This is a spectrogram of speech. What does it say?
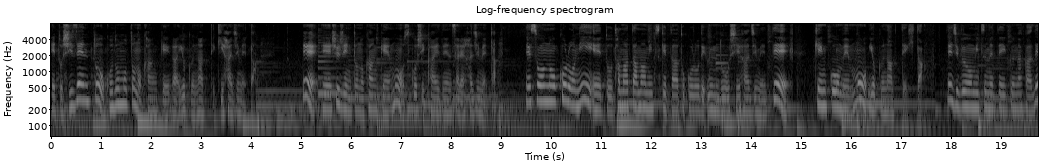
えっと、自然と子供との関係が良くなってき始めた、えー、主人との関係も少し改善され始めた。でその頃に、えーとたまたま見つけたところで運動し始めて健康面も良くなってきた。で自分を見つめていく中で、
